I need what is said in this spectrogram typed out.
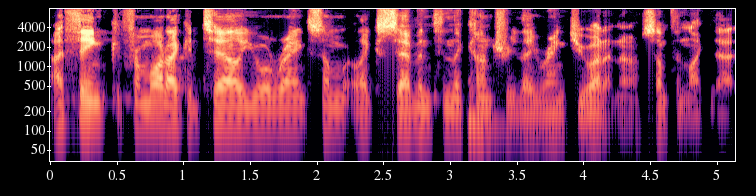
i think from what i could tell you were ranked somewhere like seventh in the country they ranked you i don't know something like that.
